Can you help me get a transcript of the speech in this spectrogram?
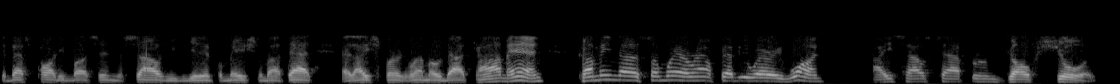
the best party bus in the South. You can get information about that at iceberglimo.com. And coming uh, somewhere around February 1, Ice House Tap Room Gulf Shores.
